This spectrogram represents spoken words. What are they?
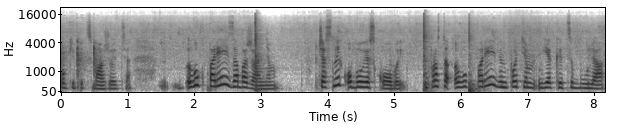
поки підсмажується. Лук парей за бажанням. Часник обов'язковий. Просто лук парей, він потім, як і цибуля.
